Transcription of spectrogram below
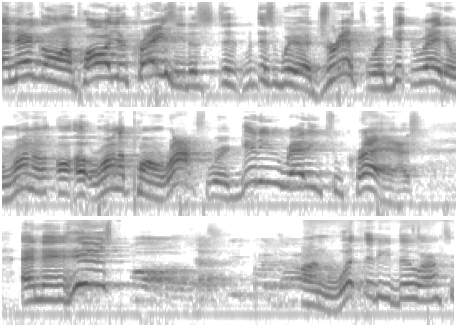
And they're going, Paul, you're crazy. This, this, we're adrift. We're getting ready to run, uh, uh, run upon rocks. We're getting ready to crash. And then here's Paul, just before dawn. What did he do, Auntie?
